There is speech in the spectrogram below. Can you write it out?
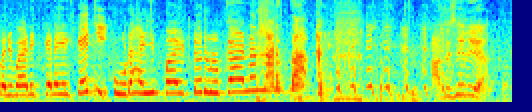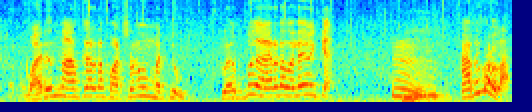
പരിപാടിക്കിടയിൽ കയറ്റി ഉടായിപ്പായിട്ടൊരു ഉദ്ഘാടനം നടത്താം. അത് ശരിയാ. വരുന്ന ആൾക്കാരുടെ ഭക്ഷണവും മറ്റും ക്ലബ്ബുകാരുടെ വില വെക്കാം. ഉം, അത് കൊള്ളാം.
